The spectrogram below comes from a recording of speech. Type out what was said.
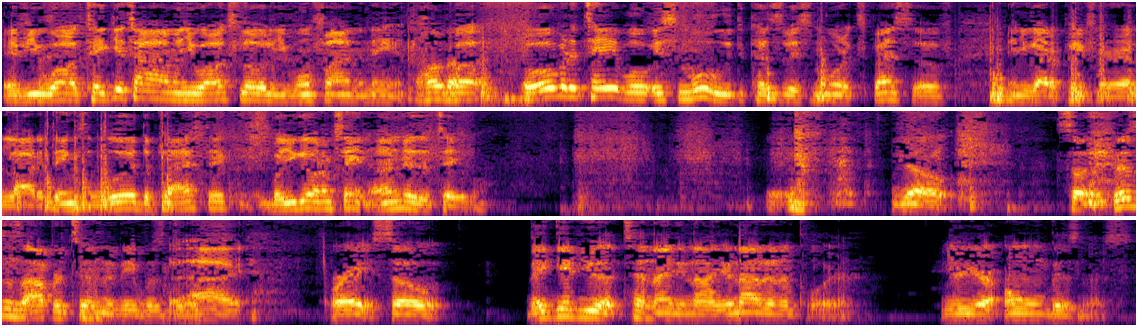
If you walk, take your time and you walk slowly, you won't find a nail. Hold but over the table, it's smooth because it's more expensive, and you got to pay for a lot of things: the wood, the plastic. But you get what I'm saying? Under the table. Yo, so the business opportunity was All this, right. right? So they give you a 1099. You're not an employer. You're your own business.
